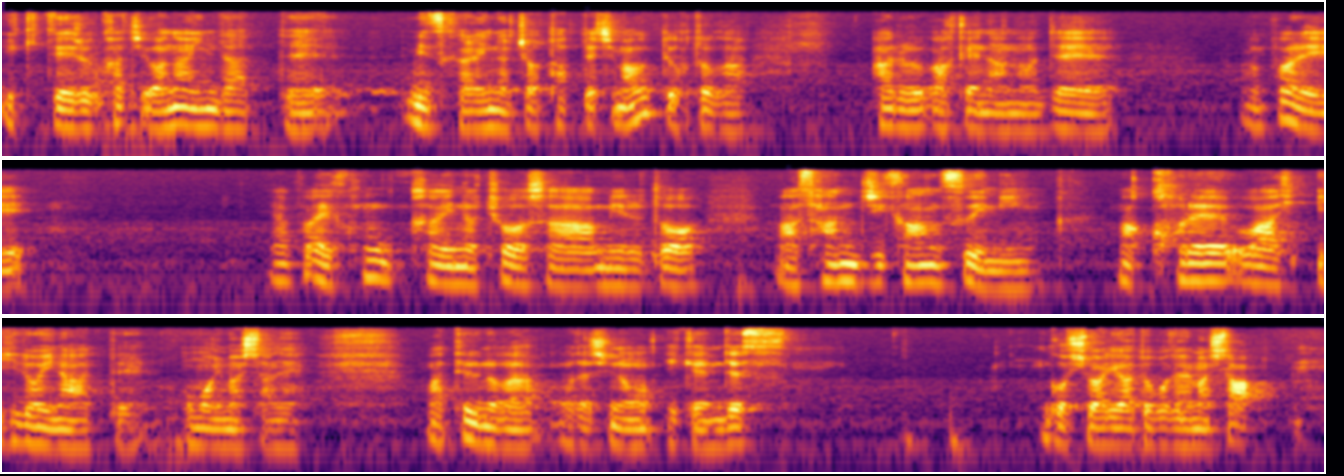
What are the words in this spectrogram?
う生きている価値はないんだって自ら命を絶ってしまうっていうことがあるわけなのでやっぱりやっぱり今回の調査を見ると、まあ、3時間睡眠、まあ、これはひどいなって思いましたね。まあ、というのが私の意見です。ご視聴ありがとうございました。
